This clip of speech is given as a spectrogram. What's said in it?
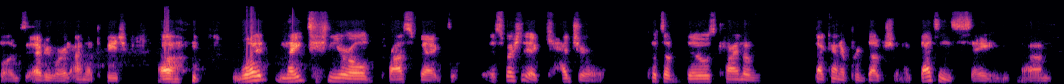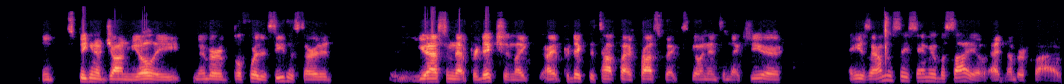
bugs everywhere. I'm at the beach. Uh, what 19 year old prospect, especially a catcher, puts up those kind of that kind of production? Like, that's insane. Um, speaking of Jon Meoli, remember before the season started, you asked him that prediction, like, I predict the top five prospects going into next year. And he's like, I'm gonna say Samuel Basallo at number five.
